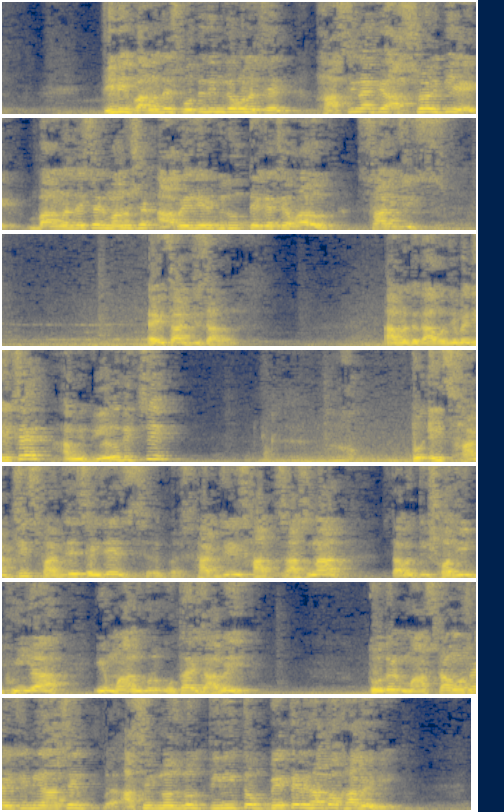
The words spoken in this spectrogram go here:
তিনি বাংলাদেশ প্রতিদিনকে বলেছেন, হাসিনাকে আশ্রয় দিয়ে বাংলাদেশের মানুষের আবেগের বিরুদ্ধে গেছে ভারত, সার্জিস। এই সার্জিস আলম। আপনাদের কাগজে বেরিয়েছে আমি দিয়েও দিচ্ছি তো এই সার্জিস ফার্জিস এই যে সার্জিস শাসনাথ তারপর কি সজীব ভুইয়া এই মালগুলো কোথায় যাবে তোদের মাস্টারমশাই যিনি আছেন আসিফ নজরুল তিনি তো বেতের ঘাতও খাবেনি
